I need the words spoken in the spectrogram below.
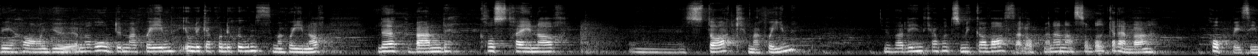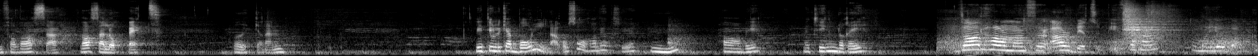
vi har ju en roddmaskin, olika konditionsmaskiner, löpband, crosstrainer, eh, stakmaskin. Nu var det kanske inte så mycket av Vasalopp men annars så brukar den vara poppis inför Vasa, Vasaloppet. Brukar den. Lite olika bollar och så har vi också ju. Har vi, med tyngder i. Vad har man för arbetsuppgifter här om man jobbar här?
